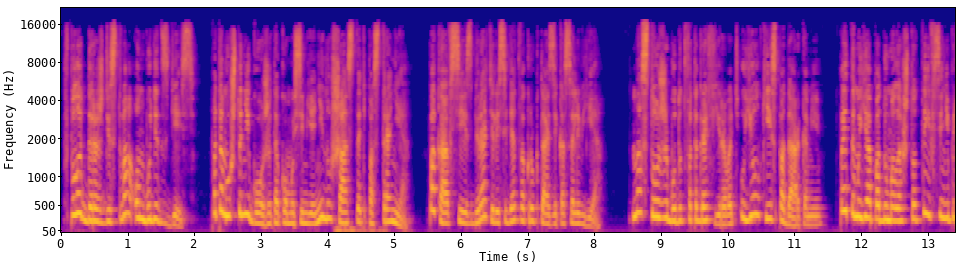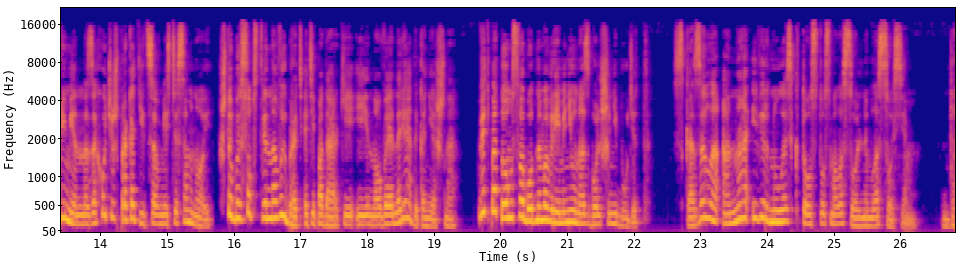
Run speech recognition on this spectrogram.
«Вплоть до Рождества он будет здесь потому что негоже такому семьянину шастать по стране, пока все избиратели сидят вокруг тазика с оливье. Нас тоже будут фотографировать у елки и с подарками. Поэтому я подумала, что ты все непременно захочешь прокатиться вместе со мной, чтобы, собственно, выбрать эти подарки и новые наряды, конечно. Ведь потом свободного времени у нас больше не будет», — сказала она и вернулась к тосту с малосольным лососем. «До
